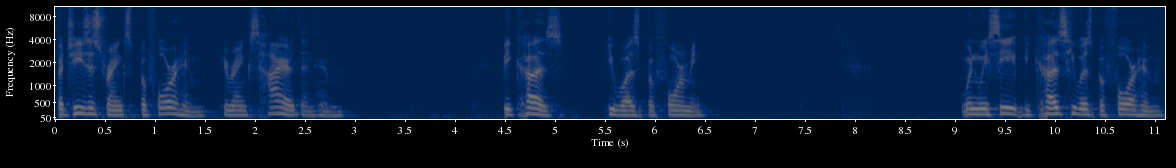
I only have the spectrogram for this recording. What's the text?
But Jesus ranks before him, he ranks higher than him. because he was before me. When we see because he was before him,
